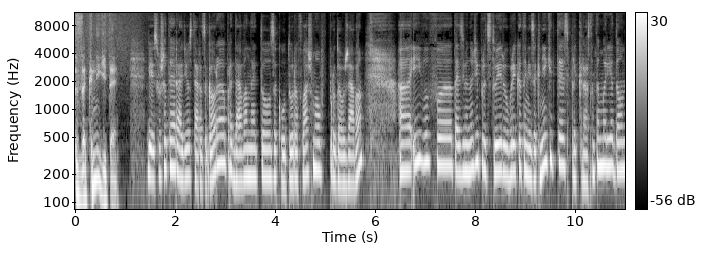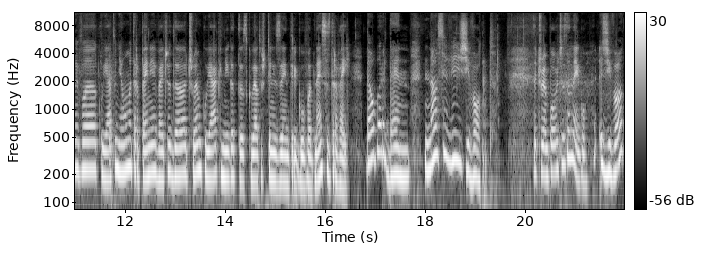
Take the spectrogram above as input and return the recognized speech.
За книгите. Вие слушате Радио Стара Загора. Предаването за култура Флашмов продължава. А, и в а, тези минути предстои рубриката ни за книгите с прекрасната Мария Донева, която нямаме търпение вече да чуем коя е книгата, с която ще ни заинтригува днес. Здравей! Добър ден! Носи ви живот! Да чуем повече за него. Живот,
